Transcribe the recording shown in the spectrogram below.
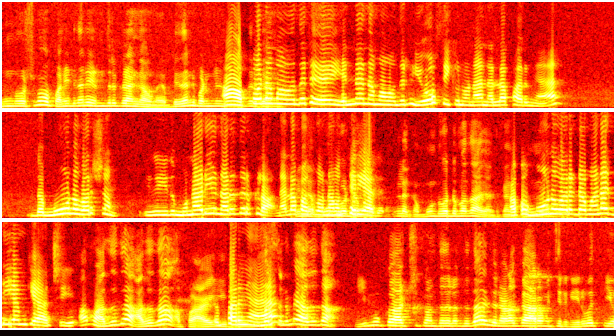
மூணு வருஷமா பண்ணிட்டு தானே இருந்திருக்காங்க அவங்க. எப்படிதானே பண்ணிட்டு ஆ, அப்போ. நம்ம வந்துட்டு என்ன நம்ம வந்துட்டு யோசிக்கணும்னா நல்லா பாருங்க. இந்த மூணு வருஷம் இது இது முன்னாடியும் நடந்திருக்கலாம். நல்லா இல்ல, மூணு நமக்கு தெரியாது. இல்லங்க மூணு வருடமா தான் அப்ப மூணு வருடமான டிஎம்கே ஆட்சி ஆமா அதுதான் அதுதான். அப்ப பாருங்க. அதுதான். திமுக ஆட்சிக்கு வந்ததுல இருந்து தான் இது நடக்க ஆரம்பிச்சிருக்கு. இருபத்தி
